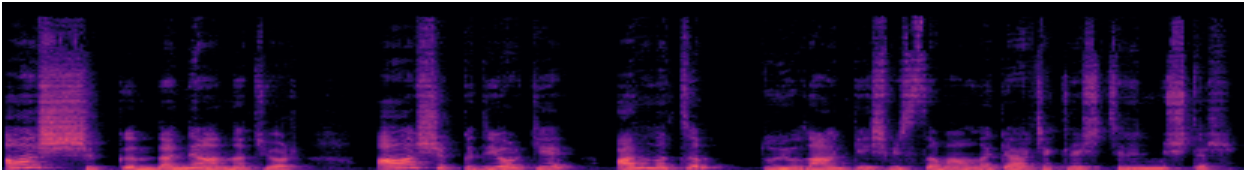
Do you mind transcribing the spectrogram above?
A şıkkında ne anlatıyor? A şıkkı diyor ki anlatım duyulan geçmiş zamanla gerçekleştirilmiştir.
